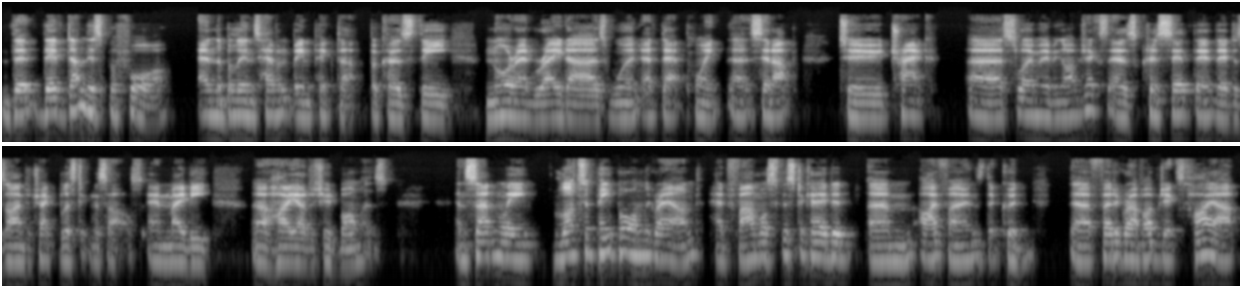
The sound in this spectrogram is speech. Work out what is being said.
that they've done this before and the balloons haven't been picked up because the NORAD radars weren't at that point uh, set up to track uh, slow moving objects. As Chris said, they're, they're designed to track ballistic missiles and maybe uh, high altitude bombers. And suddenly, lots of people on the ground had far more sophisticated um, iPhones that could uh, photograph objects high up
